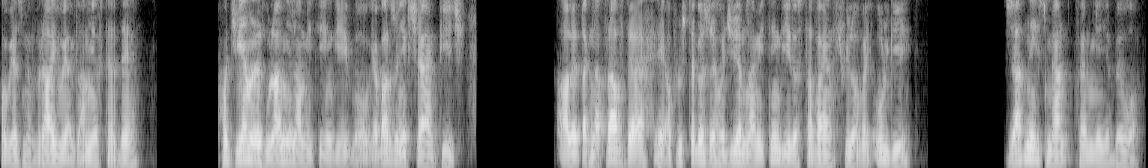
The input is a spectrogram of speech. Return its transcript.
powiedzmy, w raju, jak dla mnie wtedy. Chodziłem regularnie na mityngi, bo ja bardzo nie chciałem pić, ale tak naprawdę, y, oprócz tego, że chodziłem na mityngi i dostawałem chwilowej ulgi, żadnej zmian we mnie nie było.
